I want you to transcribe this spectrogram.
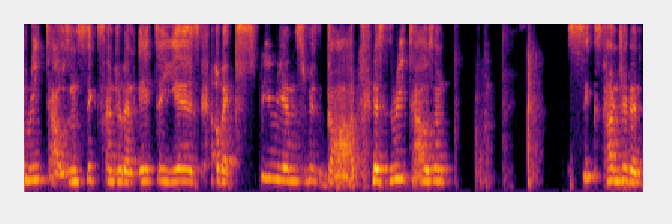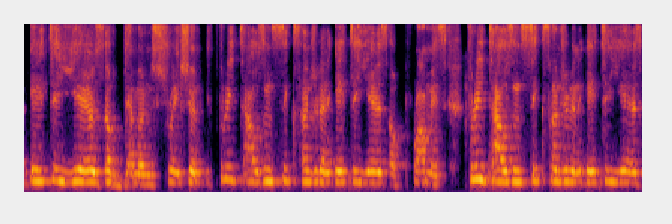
3,680 years of experience with God. That's 3,000. 680 years of demonstration, 3,680 years of promise, 3,680 years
